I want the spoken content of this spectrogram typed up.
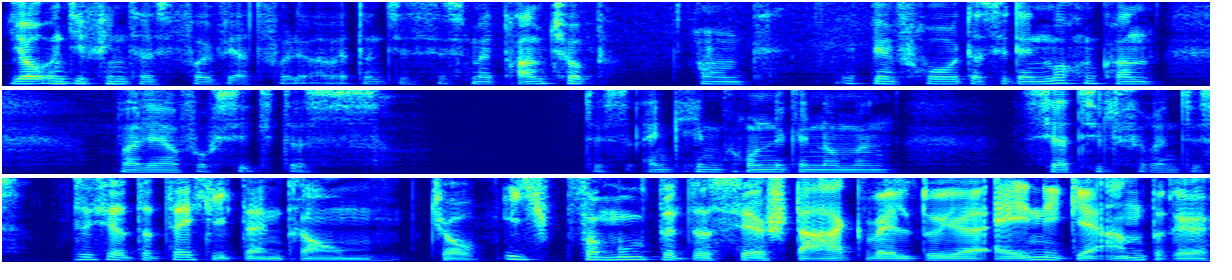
Ja, und ich finde es als voll wertvolle Arbeit und das ist mein Traumjob. Und ich bin froh, dass ich den machen kann, weil ich einfach sehe, dass das eigentlich im Grunde genommen sehr zielführend ist. Das ist ja tatsächlich dein Traumjob. Ich vermute das sehr stark, weil du ja einige andere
